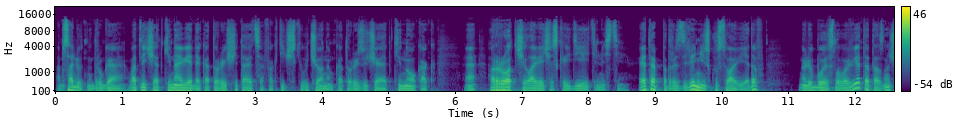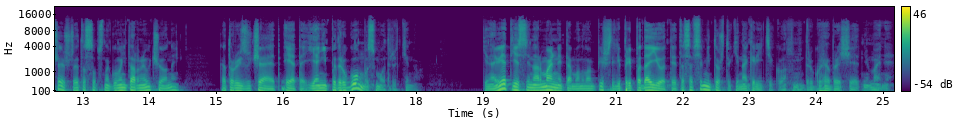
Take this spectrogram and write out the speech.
абсолютно другая. В отличие от киноведа, который считается фактически ученым, который изучает кино как э, род человеческой деятельности. Это подразделение искусствоведов. Но любое слово «вед» это означает, что это, собственно, гуманитарный ученый, который изучает это, и они по-другому смотрят кино. Киновед, если нормальный, там он вам пишет или преподает, это совсем не то, что кинокритик, он другое обращает внимание.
